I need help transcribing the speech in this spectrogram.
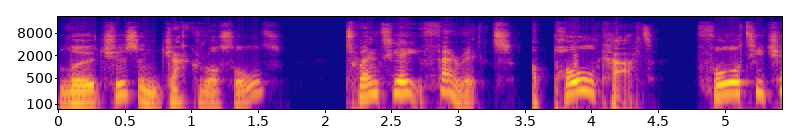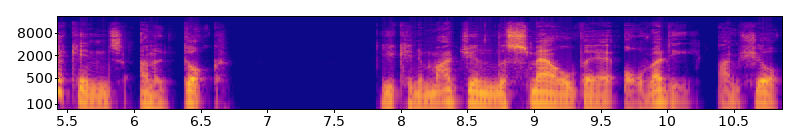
lurchers and jack russells, 28 ferrets, a polecat, 40 chickens, and a duck. You can imagine the smell there already, I'm sure.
